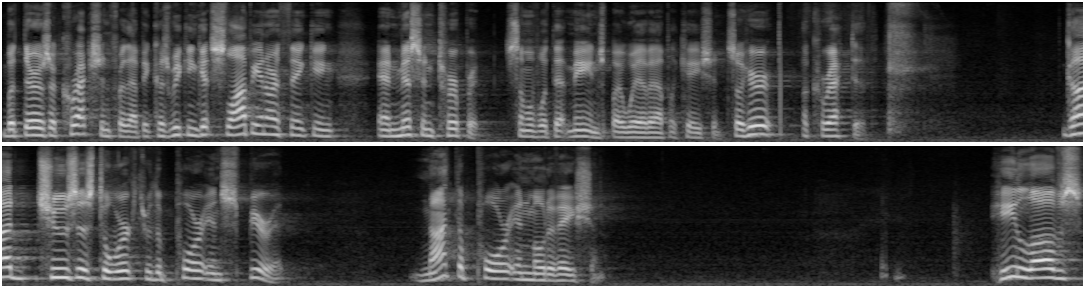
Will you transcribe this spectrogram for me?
But there's a correction for that because we can get sloppy in our thinking and misinterpret some of what that means by way of application. So here, a corrective. God chooses to work through the poor in spirit, not the poor in motivation. He loves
